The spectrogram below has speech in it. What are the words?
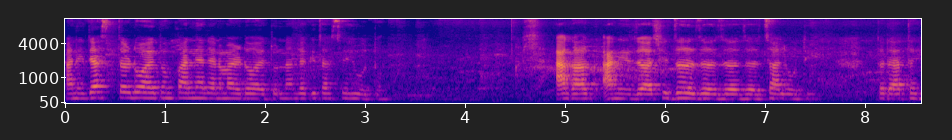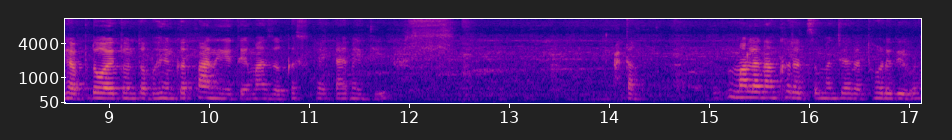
आणि जास्त डोळ्यातून पाणी आल्यानं माझ्या डोळ्यातून ना लगेच असं हे होतं. आगाग आणि जर अशी जळ जळ जळ जळ चालू होती. तर आता ह्या डोळ्यातून तर भयंकर पाणी येते माझं. कसं काय काय माहिती? आता मला ना खरंच म्हणजे आता थोडे दिवस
